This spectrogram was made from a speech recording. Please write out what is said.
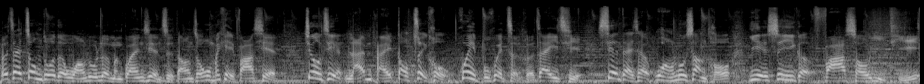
而在众多的网络热门关键字当中，我们可以发现，究竟蓝白到最后会不会整合在一起？现在在网络上头也是一个发烧议题。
